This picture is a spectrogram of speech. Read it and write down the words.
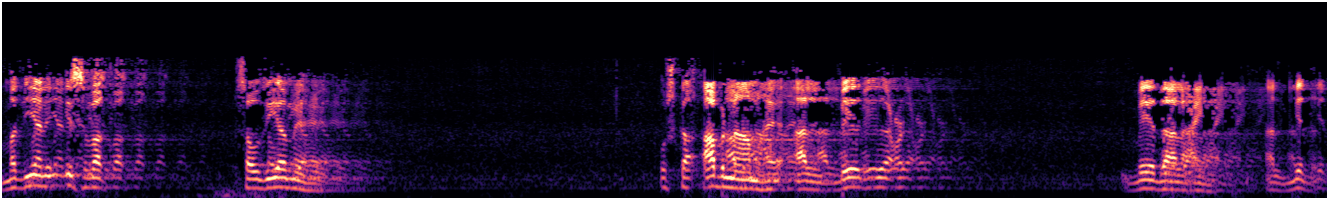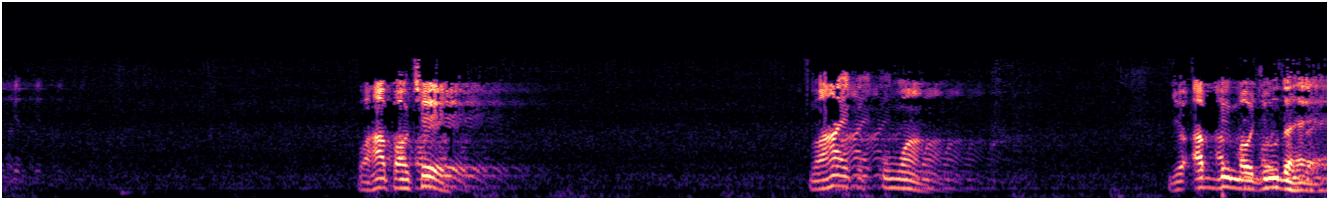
مدین اس وقت سعودیہ میں ہے۔ اس کا اب نام ہے البید بید البد وہاں پہنچے۔ وہاں ایک کنواں۔ جو اب بھی موجود ہے۔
